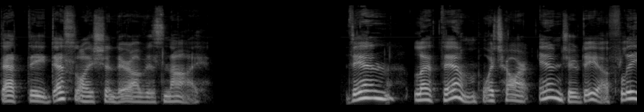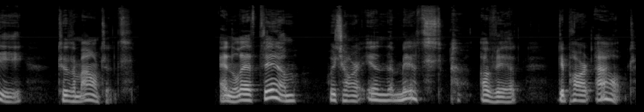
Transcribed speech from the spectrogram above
that the desolation thereof is nigh. Then let them which are in Judea flee to the mountains, and let them which are in the midst of it depart out.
